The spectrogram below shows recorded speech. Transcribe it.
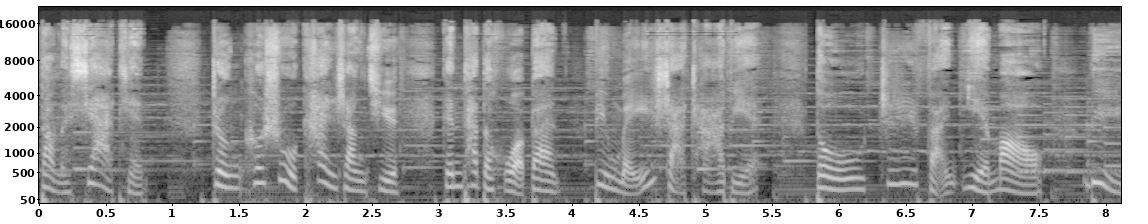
到了夏天，整棵树看上去跟它的伙伴并没啥差别。都枝繁叶茂，绿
